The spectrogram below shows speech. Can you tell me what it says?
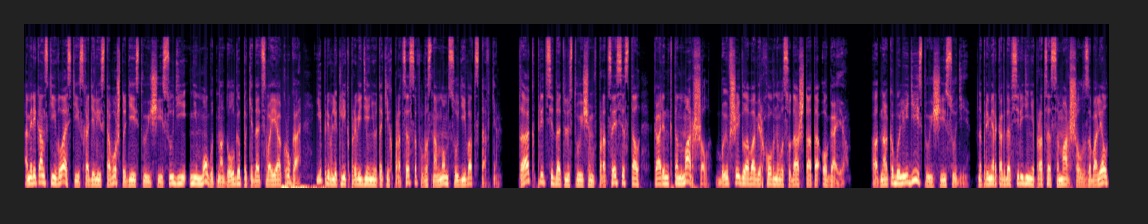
Американские власти исходили из того, что действующие судьи не могут надолго покидать свои округа и привлекли к проведению таких процессов в основном судей в отставке. Так, председательствующим в процессе стал Карингтон Маршалл, бывший глава Верховного суда штата Огайо. Однако были и действующие судьи. Например, когда в середине процесса Маршалл заболел,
